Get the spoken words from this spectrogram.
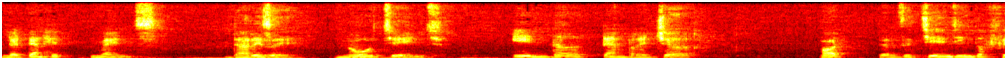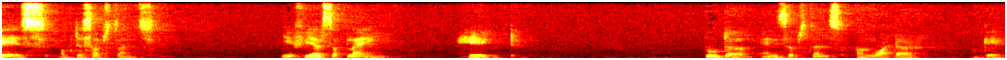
Latent heat means there is a no change in the temperature but there is a change in the phase of the substance. If we are supplying heat to the any substance or water okay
